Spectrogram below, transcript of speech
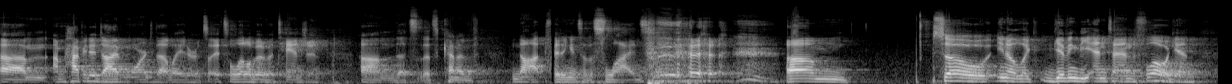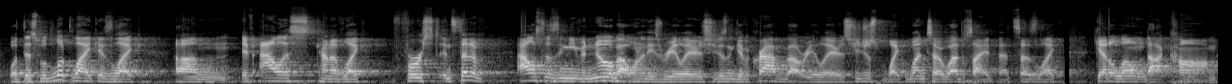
um, I'm happy to dive more into that later. It's, it's a little bit of a tangent um, that's, that's kind of not fitting into the slides. um, so, you know, like giving the end-to-end flow again, what this would look like is like um, if Alice kind of like first, instead of, Alice doesn't even know about one of these relayers, she doesn't give a crap about relayers, she just like went to a website that says like getaloan.com,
